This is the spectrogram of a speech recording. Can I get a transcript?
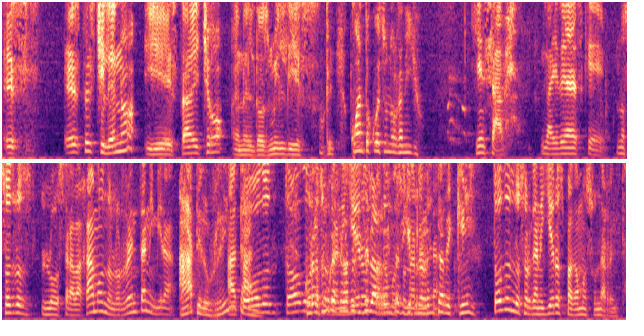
es, este es chileno y está hecho en el 2010. Ok. ¿Cuánto cuesta un organillo? quién sabe. La idea es que nosotros los trabajamos, nos los rentan y mira, Ah, te lo rentan. A todos- todos Con los razón, rato dijiste la organilleros renta. Dije, ¿pero renta renta. de qué? todos los organilleros pagamos una renta.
